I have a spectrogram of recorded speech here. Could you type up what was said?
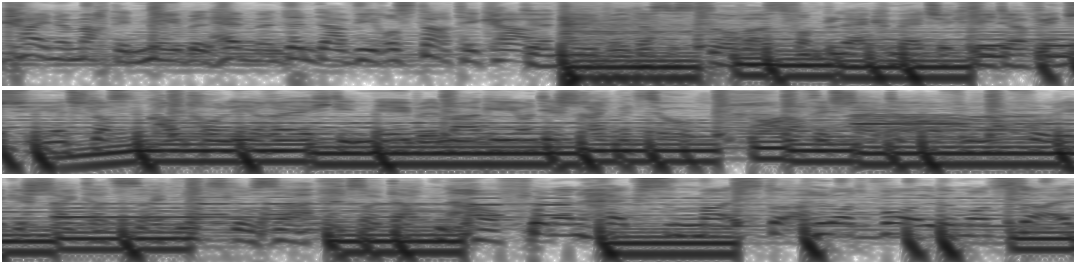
Keine macht den Nebel hemmen, denn da Virostatika. Der Nebel, das ist sowas von Black Magic wie Da Vinci. Entschlossen kontrolliere ich die Nebelmagie und ihr schreit mir zu. Auf den Scheiterhaufen, obwohl ihr gescheitert seid, nutzloser Soldatenhaufen. Bin ein Hexenmeister, Lord Voldemort-Style.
